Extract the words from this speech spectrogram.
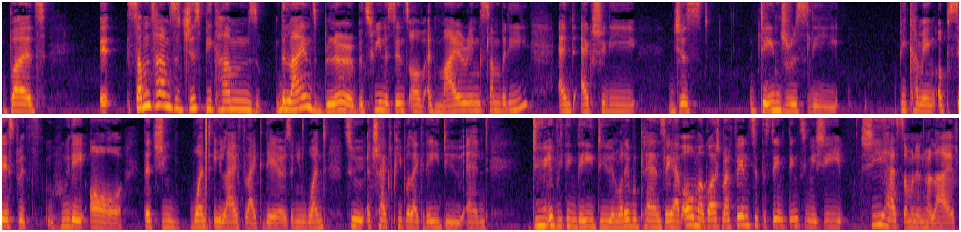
but it sometimes it just becomes the lines blur between a sense of admiring somebody and actually just dangerously becoming obsessed with who they are that you want a life like theirs and you want to attract people like they do and do everything they do and whatever plans they have. Oh my gosh, my friend said the same thing to me. She she has someone in her life,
